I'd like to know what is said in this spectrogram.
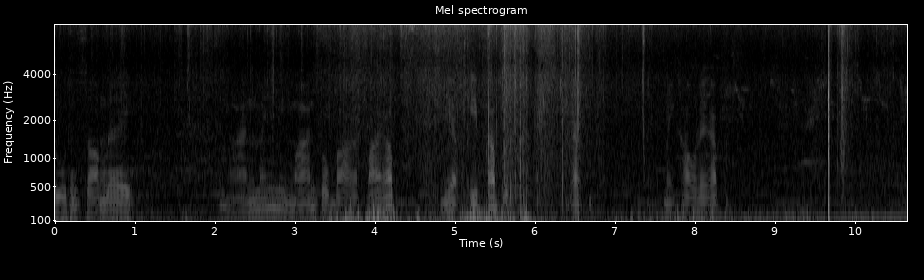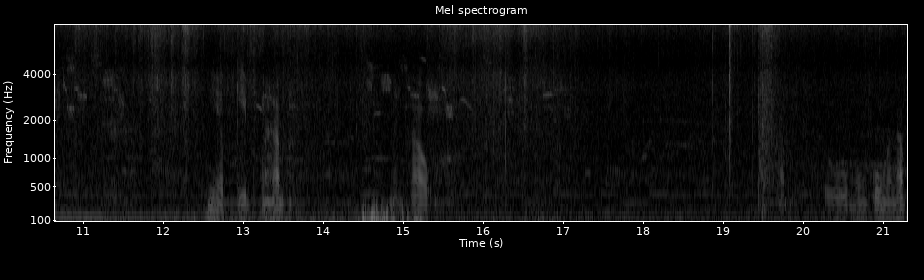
ดูทั้งสองเลย หมานไม่ไม่หมานตัวบากันไปครับเงียบกริบครับครับ ไม่เข้าเลยครับ เงียบกริบนะครับ ไม่เข้าครับดูมุงกุ้งกันครับ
